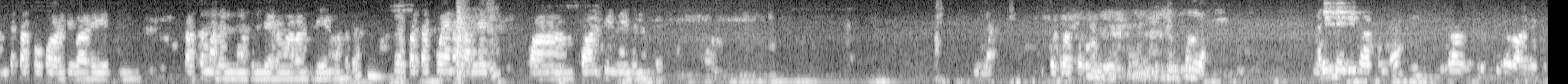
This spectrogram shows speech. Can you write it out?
అంటే తక్కువ క్వాలిటీ వాడి కస్టమర్లను మోసం చేయడం అలాంటిది ఏమి ఉండదు. రేపు తక్కువ అయినా పర్లేదు క్వాలిటీ మెయింటైన్ ఉంటుంది ఇలా. సింపుల్గా. మరీ హెవీ కాకుండా డ్రగ్స్ కూడా వాడేది.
